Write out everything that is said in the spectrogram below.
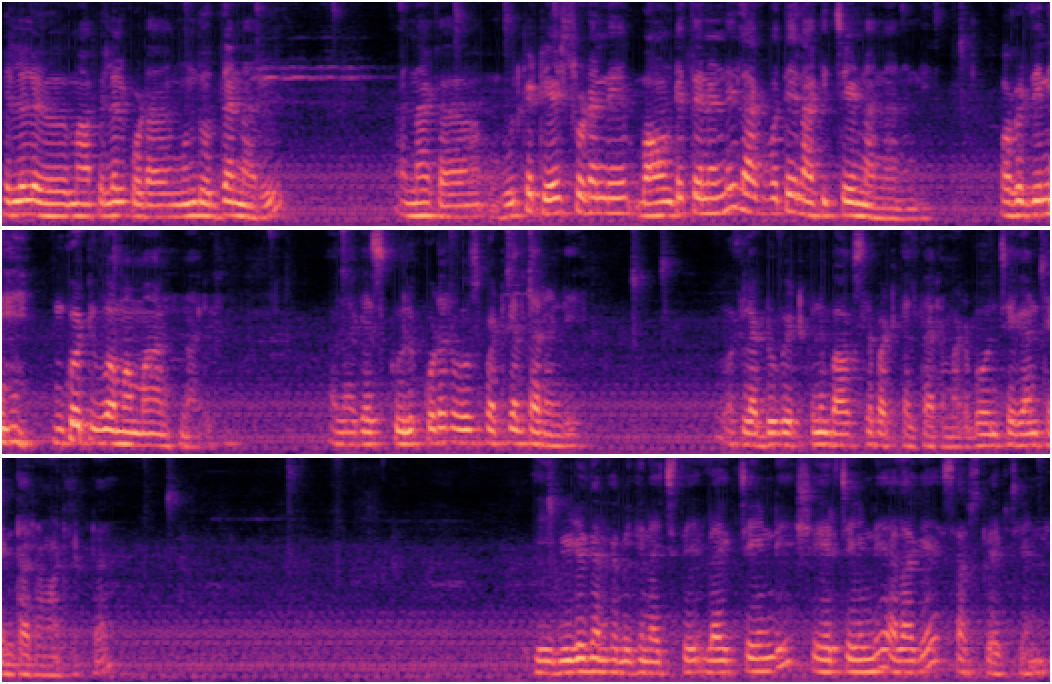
పిల్లలు మా పిల్లలు కూడా ముందు వద్దన్నారు. అన్నాక ఊరికే టేస్ట్ చూడండి బాగుంటే తినండి లేకపోతే నాకు ఇచ్చేయండి అన్నానండి. ఒకటి తిని ఇంకోటి ఇవ్వమమ్మా అంటున్నారు. అలాగే స్కూల్కి కూడా రోజు పట్టుకెళ్తారండి. ఒక లడ్డు పెట్టుకుని బాక్స్లో పట్టుకెళ్తారన్నమాట భోజనం చేయగానే తింటారన్నమాట అట్లా ఈ వీడియో కనుక మీకు నచ్చితే లైక్ చేయండి షేర్ చేయండి అలాగే సబ్స్క్రైబ్ చేయండి.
